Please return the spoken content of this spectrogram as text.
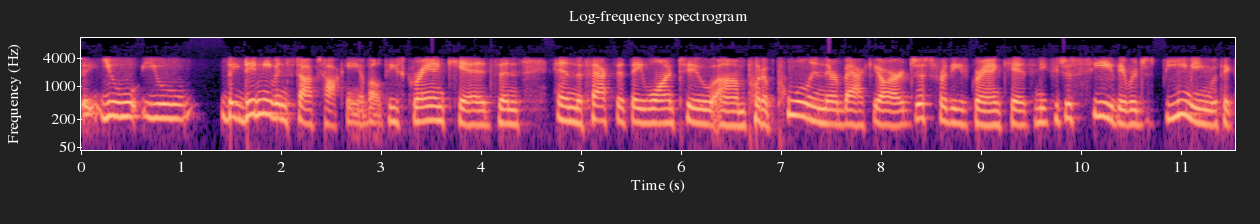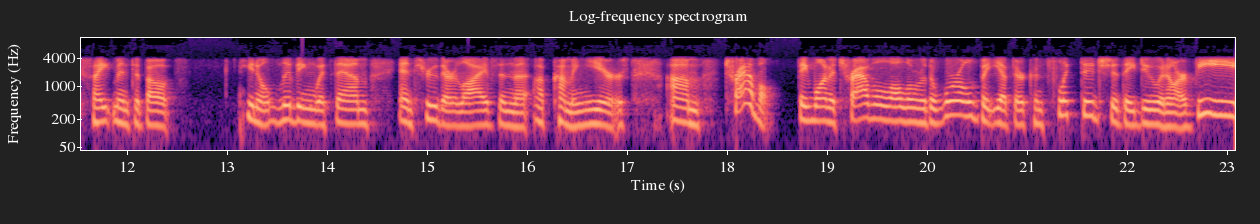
you you they didn't even stop talking about these grandkids and and the fact that they want to um, put a pool in their backyard just for these grandkids. And you could just see they were just beaming with excitement about you know living with them and through their lives in the upcoming years. Um, travel. They want to travel all over the world but yet they're conflicted. Should they do an rv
